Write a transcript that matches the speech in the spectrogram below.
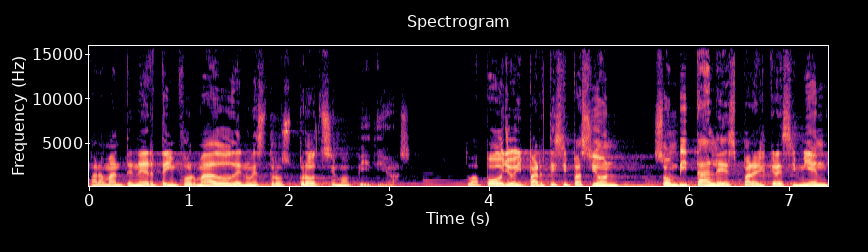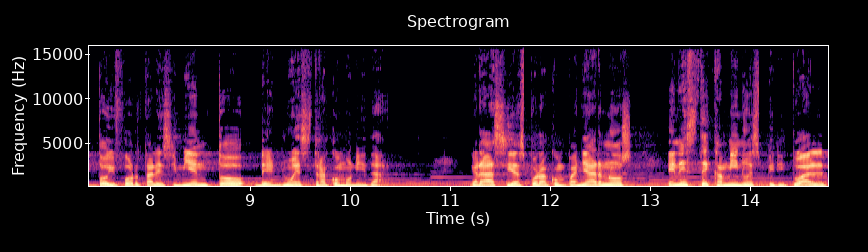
para mantenerte informado de nuestros próximos vídeos. Tu apoyo y participación son vitales para el crecimiento y fortalecimiento de nuestra comunidad. Gracias por acompañarnos en este camino espiritual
